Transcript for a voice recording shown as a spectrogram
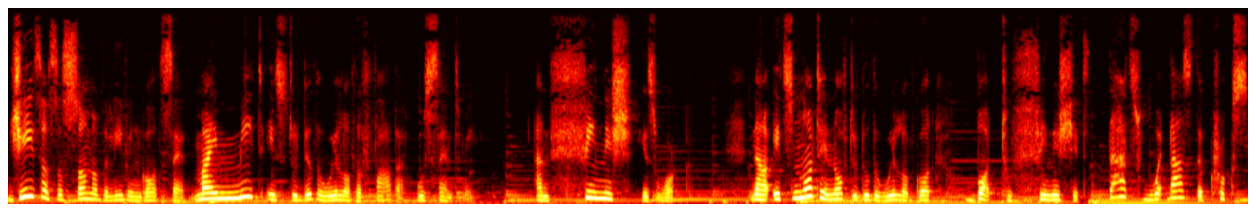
Jesus, the Son of the living God, said, My meat is to do the will of the Father who sent me and finish his work. Now, it's not enough to do the will of God, but to finish it. That's what that's the crux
